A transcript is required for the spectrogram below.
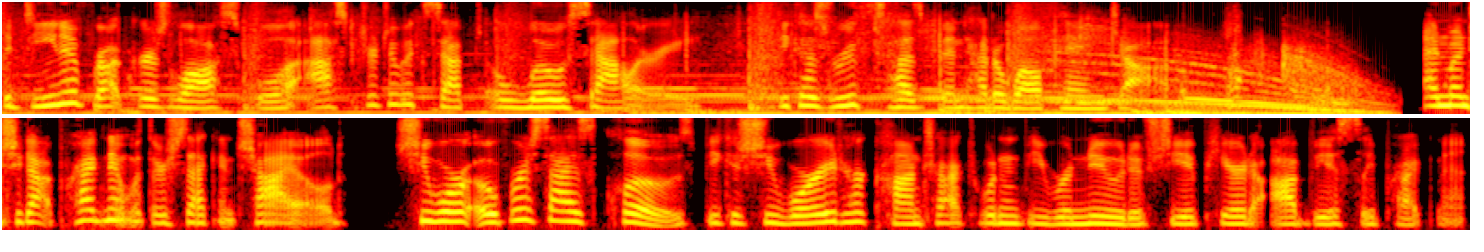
the dean of Rutgers Law School asked her to accept a low salary because Ruth's husband had a well paying job. And when she got pregnant with her second child, she wore oversized clothes because she worried her contract wouldn't be renewed if she appeared obviously pregnant.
